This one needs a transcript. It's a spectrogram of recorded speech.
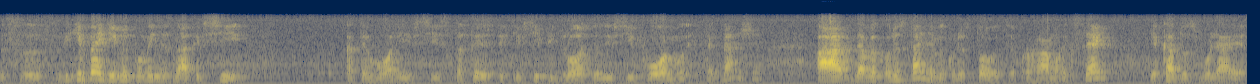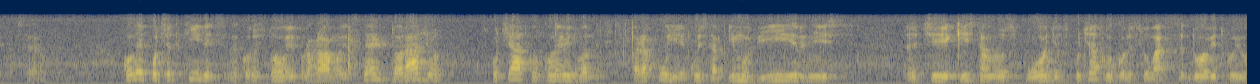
З, з Вікіпедії ми повинні знати всі категорії, всі статистики, всі підрозділи, всі формули і так далі. А для використання використовується програма Excel, яка дозволяє все робити. Коли початківець використовує програму Excel, то раджу спочатку, коли він от рахує якусь там імовірність е, чи якийсь там розподіл, спочатку користуватися довідкою,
